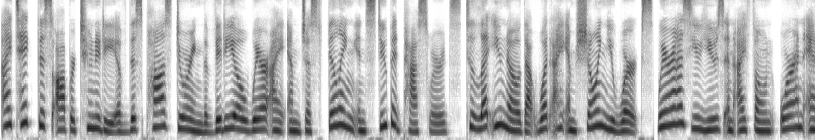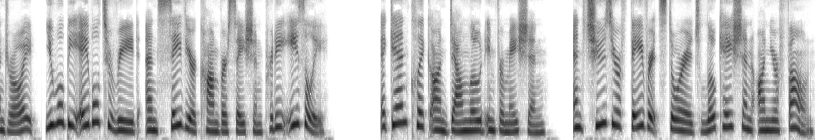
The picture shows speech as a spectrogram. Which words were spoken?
I take this opportunity of this pause during the video where I am just filling in stupid passwords to let you know that what I am showing you works. Whereas you use an iPhone or an Android, you will be able to read and save your conversation pretty easily. Again click on Download Information and choose your favorite storage location on your phone.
